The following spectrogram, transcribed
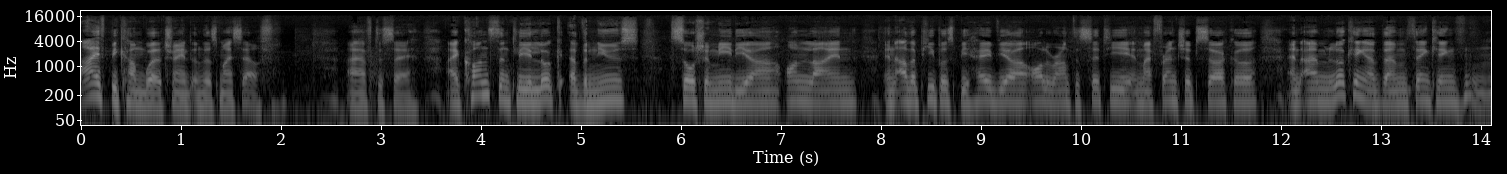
I've become well trained in this myself. I have to say. I constantly look at the news, social media, online, in other people's behavior all around the city, in my friendship circle, and I'm looking at them thinking, hmm,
